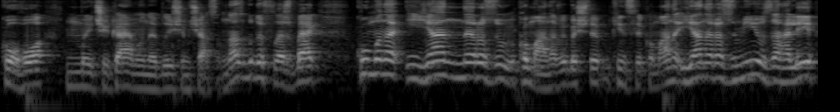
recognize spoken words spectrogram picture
Кого ми чекаємо найближчим часом? У нас буде флешбек Кумана, і я не розумію. Комана, вибачте, кінслі Комана, і я не розумію взагалі.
